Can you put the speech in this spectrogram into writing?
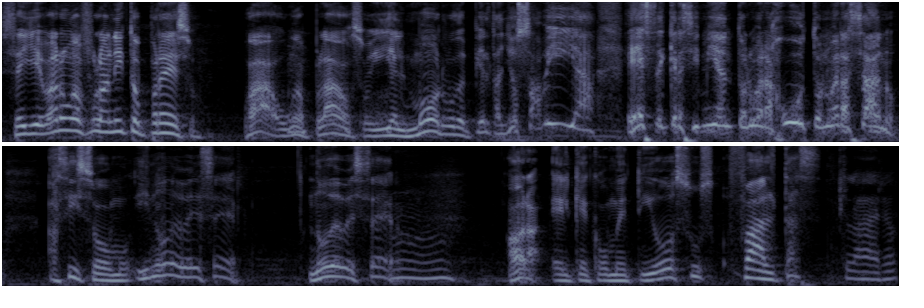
se llevaron a fulanito preso. Wow, un aplauso. Y el morbo despierta. Yo sabía, ese crecimiento no era justo, no era sano. Así somos. Y no debe ser. No debe ser. Ahora, el que cometió sus faltas Claro.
